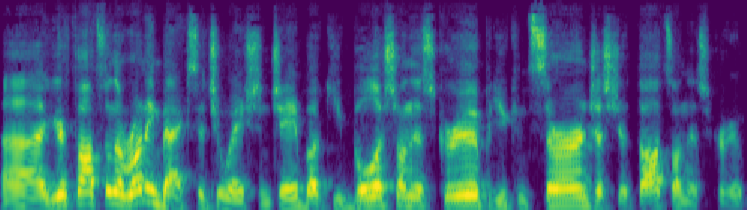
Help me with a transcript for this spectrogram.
Uh, your thoughts on the running back situation, Jay Book? You bullish on this group? Are you concerned? Just your thoughts on this group?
